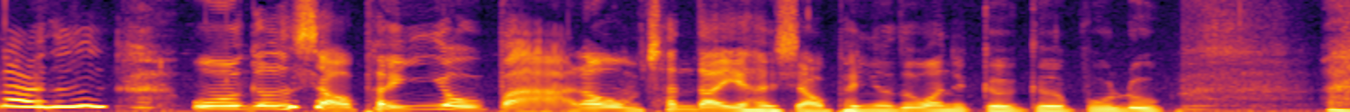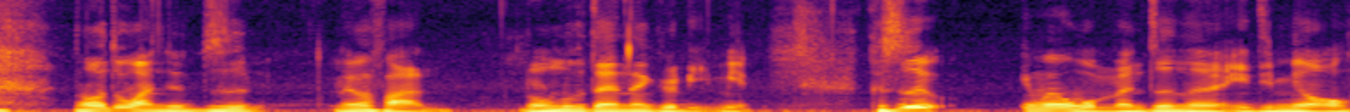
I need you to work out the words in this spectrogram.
哪，这是我们都是小朋友吧？然后我们穿搭也很小朋友，就完全格格不入，唉，然后就完全就是没办法融入在那个里面。可是因为我们真的已经没有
